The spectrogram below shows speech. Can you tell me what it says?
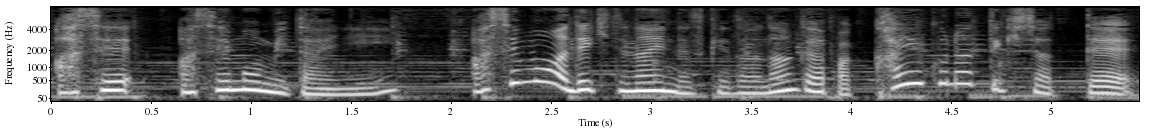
汗汗もみたいに汗もはできてないんですけどなんかやっぱ痒くなってきちゃって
